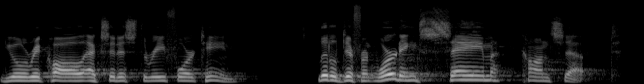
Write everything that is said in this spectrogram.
You'll recall Exodus 3:14. Little different wording, same concept.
